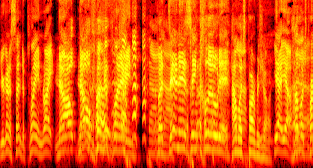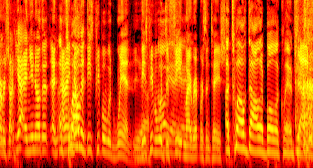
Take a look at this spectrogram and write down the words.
you're gonna send a plane, right? No, no fucking plane. but no. dinner's included. How much Parmesan? Yeah, yeah. How much Parmesan? Yeah, and you know that, and, and I know that these people would win. Yeah. These people would Oh, yeah, defeat yeah, my representation. a twelve dollar bowl of clam chowder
